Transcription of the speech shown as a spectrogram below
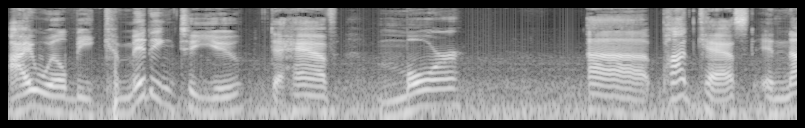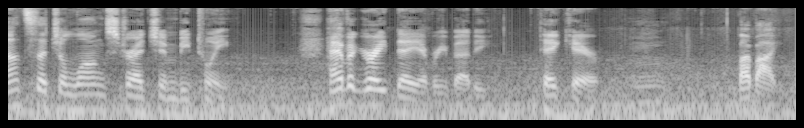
I will be committing to you to have more uh, podcast and not such a long stretch in between. Have a great day, everybody. Take care. Bye bye.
